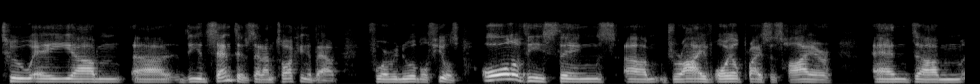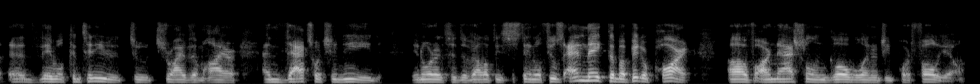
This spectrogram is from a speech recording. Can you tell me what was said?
to a um, uh, the incentives that I'm talking about for renewable fuels. All of these things um, drive oil prices higher and um, they will continue to, to, drive them higher. And that's what you need in order to develop these sustainable fuels and make them a bigger part of our national and global energy portfolio.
